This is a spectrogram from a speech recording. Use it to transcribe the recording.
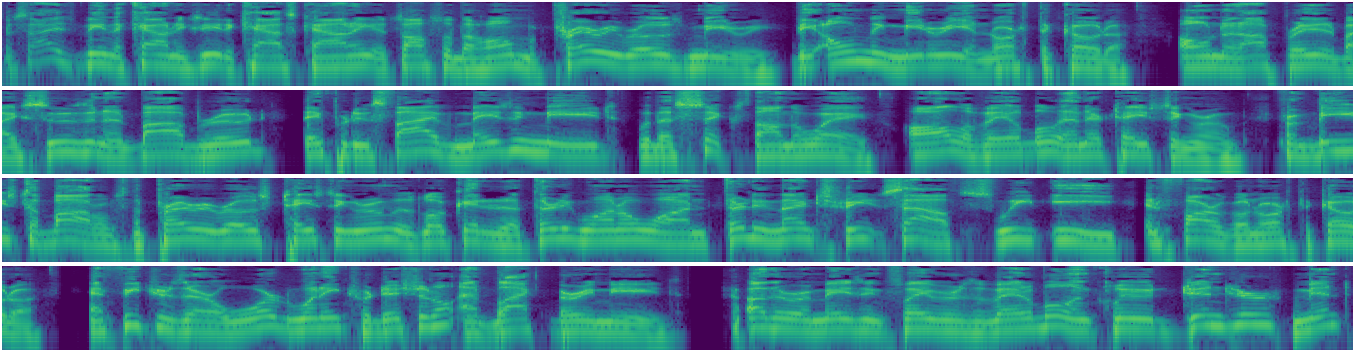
Besides being the county seat of Cass County, it's also the home of Prairie Rose Meadery, the only meadery in North Dakota. Owned and operated by Susan and Bob Ruud, they produce five amazing meads with a sixth on the way, all available in their tasting room. From bees to bottles, the Prairie Rose Tasting Room is located at 3101 39th Street South, Suite E in Fargo, North Dakota, and features their award-winning traditional and blackberry meads. Other amazing flavors available include ginger, mint,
